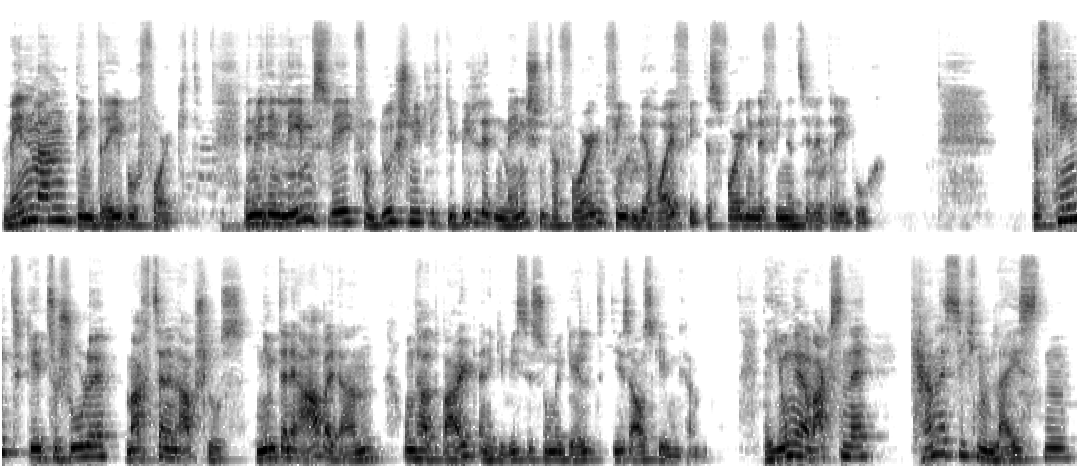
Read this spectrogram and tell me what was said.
Wenn man dem Drehbuch folgt, wenn wir den Lebensweg von durchschnittlich gebildeten Menschen verfolgen, finden wir häufig das folgende finanzielle Drehbuch. Das Kind geht zur Schule, macht seinen Abschluss, nimmt eine Arbeit an und hat bald eine gewisse Summe Geld, die es ausgeben kann. Der junge Erwachsene kann es sich nun leisten,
